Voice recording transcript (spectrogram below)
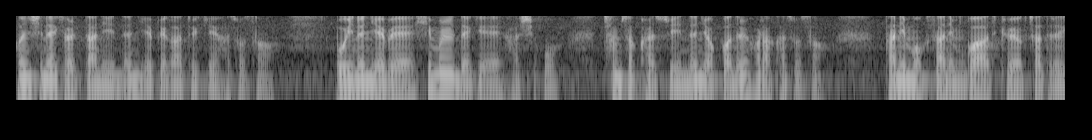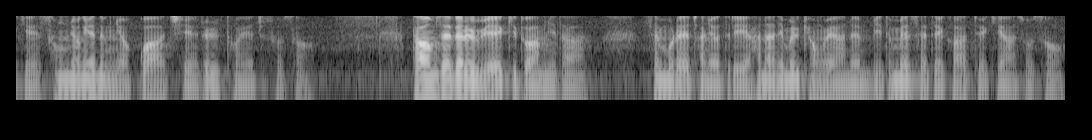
헌신의 결단이 있는 예배가 되게 하소서. 모이는 예배에 힘을 내게 하시고 참석할 수 있는 여건을 허락하소서. 담임 목사님과 교역자들에게 성령의 능력과 지혜를 더해 주소서. 다음 세대를 위해 기도합니다. 샘물의 자녀들이 하나님을 경외하는 믿음의 세대가 되게 하소서.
